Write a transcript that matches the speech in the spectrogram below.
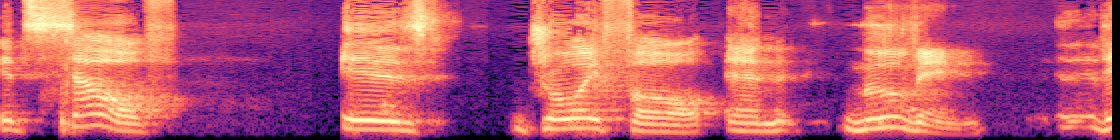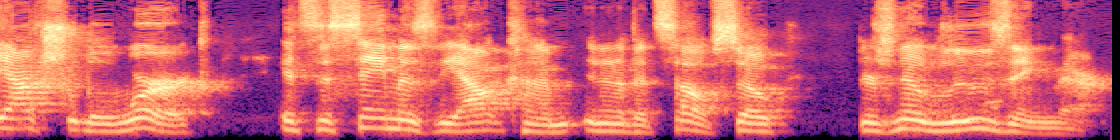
itself is joyful and moving the actual work it's the same as the outcome in and of itself. So there's no losing there.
